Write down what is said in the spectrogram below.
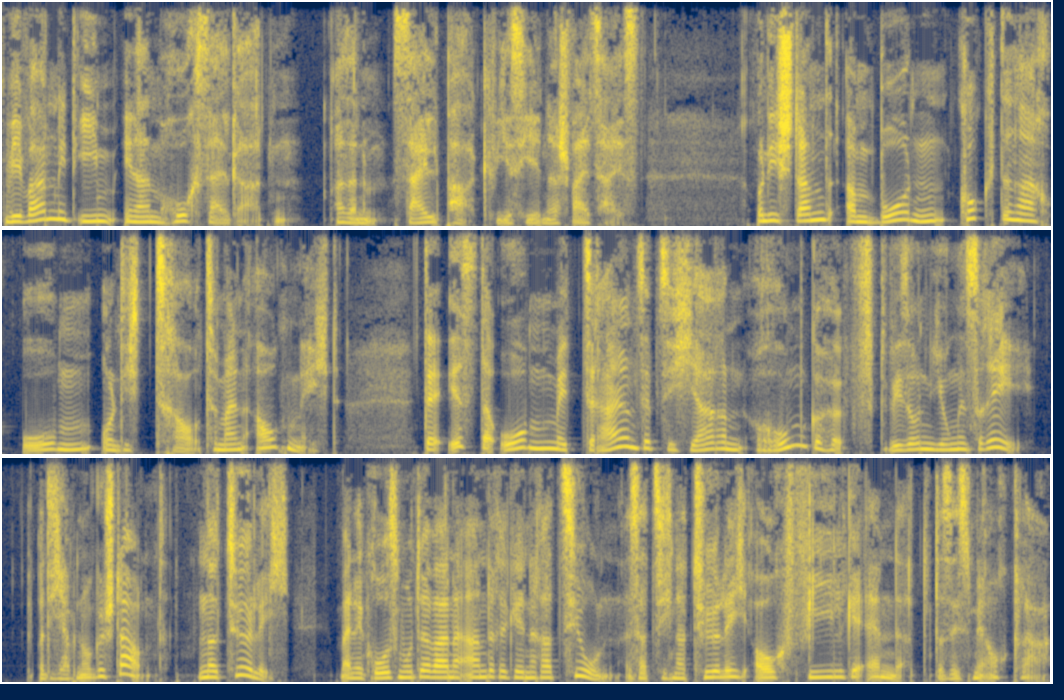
Wir waren mit ihm in einem Hochseilgarten, also einem Seilpark, wie es hier in der Schweiz heißt. Und ich stand am Boden, guckte nach oben und ich traute meinen Augen nicht. Der ist da oben mit 73 Jahren rumgehüpft wie so ein junges Reh. Und ich habe nur gestaunt. Natürlich, meine Großmutter war eine andere Generation. Es hat sich natürlich auch viel geändert, das ist mir auch klar.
